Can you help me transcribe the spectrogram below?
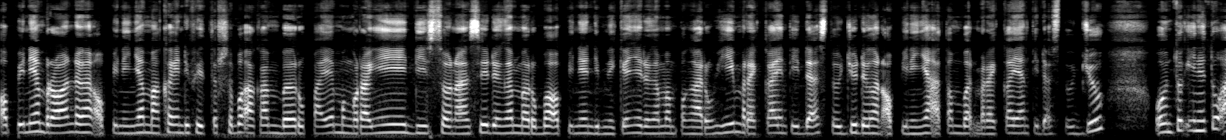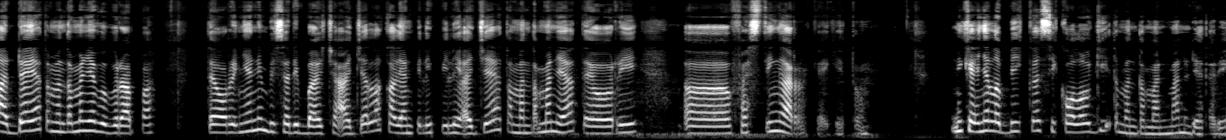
opini yang berlawanan dengan opininya, maka individu tersebut akan berupaya mengurangi disonansi dengan merubah opini yang dimilikinya dengan mempengaruhi mereka yang tidak setuju dengan opininya atau membuat mereka yang tidak setuju. Untuk ini tuh ada ya teman-teman ya beberapa teorinya ini bisa dibaca aja lah kalian pilih-pilih aja ya teman-teman ya teori uh, Festinger kayak gitu. Ini kayaknya lebih ke psikologi teman-teman. Mana dia tadi?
